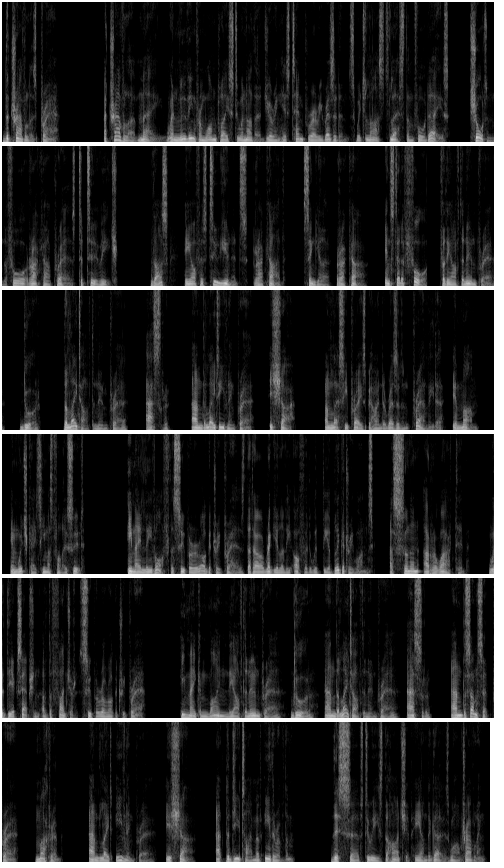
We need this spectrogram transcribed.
The Traveller's Prayer. A traveller may, when moving from one place to another during his temporary residence, which lasts less than four days, shorten the four rak'ah prayers to two each. Thus, he offers two units, rakat, singular rak'ah, instead of four for the afternoon prayer, dhuhr, the late afternoon prayer, asr, and the late evening prayer, isha, unless he prays behind a resident prayer leader, imam in which case he must follow suit. He may leave off the supererogatory prayers that are regularly offered with the obligatory ones, as Sunan ar-Rawatib, with the exception of the Fajr supererogatory prayer. He may combine the afternoon prayer, Dhuhr, and the late afternoon prayer, Asr, and the sunset prayer, Maghrib, and late evening prayer, Isha, at the due time of either of them. This serves to ease the hardship he undergoes while travelling.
